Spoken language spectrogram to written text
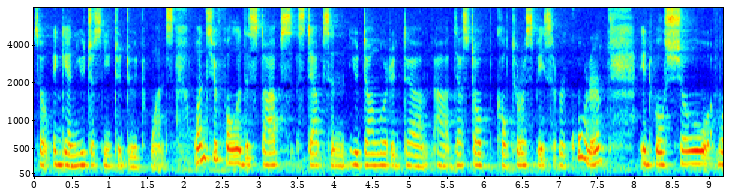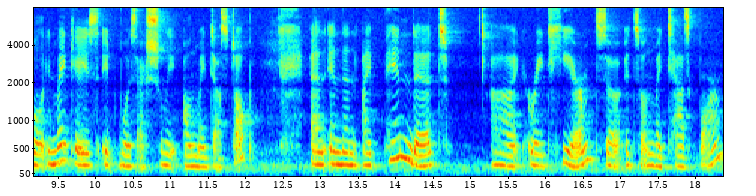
So again, you just need to do it once. Once you follow the steps, steps and you downloaded the uh, desktop Kaltura Space Recorder, it will show, well, in my case, it was actually on my desktop. And, and then I pinned it uh, right here so it's on my taskbar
